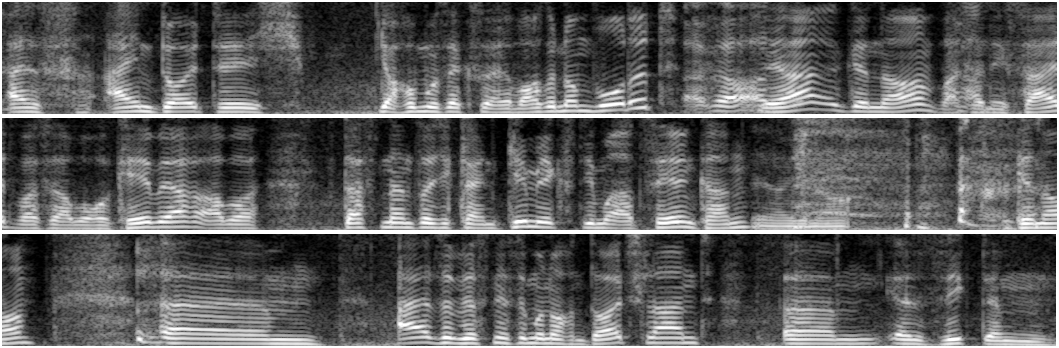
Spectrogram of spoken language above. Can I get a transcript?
als eindeutig ja, homosexuell wahrgenommen wurdet. Ja, Ja, genau, was ja nicht seid, was ja aber okay wäre, aber das sind dann solche kleinen Gimmicks, die man erzählen kann. Ja, genau. Genau. Ähm, also wir sind jetzt immer noch in Deutschland. Ähm, ihr liegt im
